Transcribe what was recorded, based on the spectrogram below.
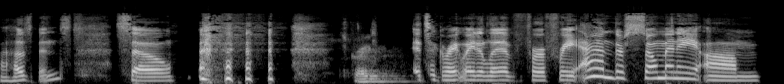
my husband's. So. it's great. It's a great way to live for free, and there's so many um,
